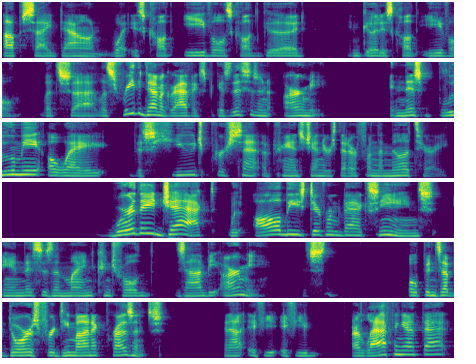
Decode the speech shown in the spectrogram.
upside down. What is called evil is called good, and good is called evil. Let's uh, let's read the demographics because this is an army, and this blew me away. This huge percent of transgenders that are from the military. Were they jacked with all these different vaccines? And this is a mind controlled zombie army. This opens up doors for demonic presence. And if you if you are laughing at that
